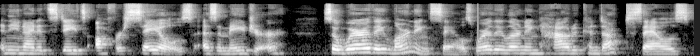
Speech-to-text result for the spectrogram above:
in the United States offer sales as a major. So where are they learning sales? Where are they learning how to conduct sales?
